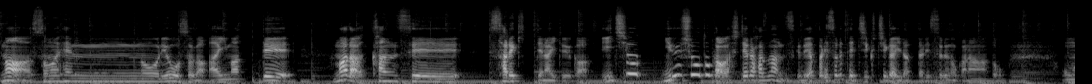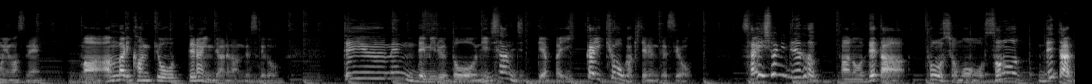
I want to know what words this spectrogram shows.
まあその辺の要素が相まってまだ完成されきってないというか一応入賞とかはしてるはずなんですけどやっぱりそれって軸違いだったりするのかなと思いますね。まああんまり環境を追ってないんであれなんですけどていう面で見ると2次3次ってやっぱり1回強化来てるんですよ。最初に出たあの出た当初もその出た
